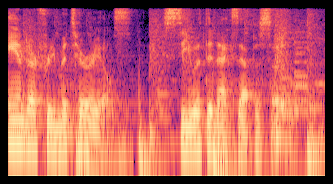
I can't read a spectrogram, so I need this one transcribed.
and our free materials. See you at the next episode.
